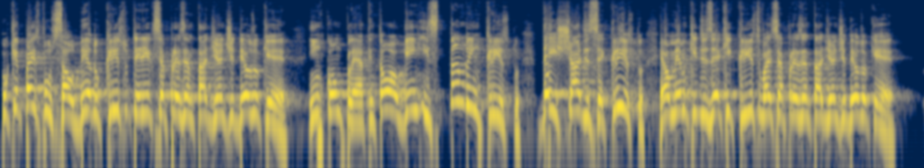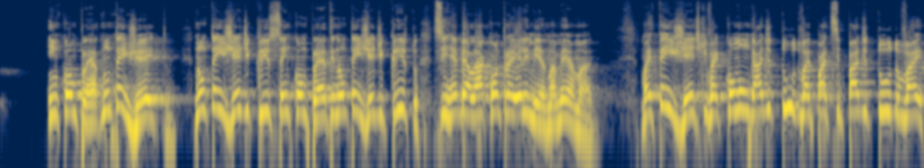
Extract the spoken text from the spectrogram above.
Porque para expulsar o dedo, Cristo teria que se apresentar diante de Deus o quê? Incompleto. Então, alguém estando em Cristo, deixar de ser Cristo, é o mesmo que dizer que Cristo vai se apresentar diante de Deus o quê? Incompleto. Não tem jeito. Não tem jeito de Cristo ser incompleto e não tem jeito de Cristo se rebelar contra ele mesmo. Amém, amado? Mas tem gente que vai comungar de tudo, vai participar de tudo, vai,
